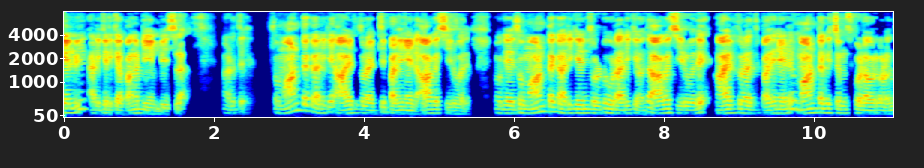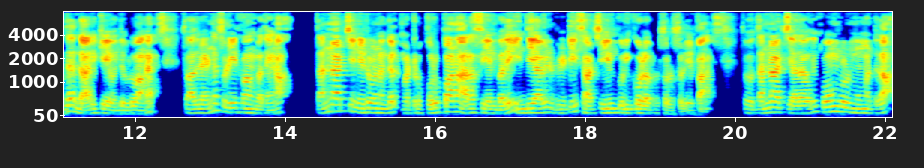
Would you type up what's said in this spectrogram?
கேள்வி அடிக்கடி கேட்பாங்க டிஎன்பிஎஸ்ல அடுத்து ஸோ மாண்டக் அறிக்கை ஆயிரத்தி தொள்ளாயிரத்தி பதினேழு ஆகஸ்ட் இருபது. ஓகே ஸோ மாண்டக் அறிக்கைன்னு சொல்லிட்டு ஒரு அறிக்கை வந்து ஆகஸ்ட் இருபது ஆயிரத்தி தொள்ளாயிரத்தி பதினேழு. மாண்டக் செம்ஸ்கோட் அவர்கள் வந்து அந்த அறிக்கையை வந்து விடுவாங்க. ஸோ அதுல என்ன சொல்லியிருப்பாங்க பார்த்தீங்கன்னா தன்னாட்சி நிறுவனங்கள் மற்றும் பொறுப்பான அரசு என்பதை இந்தியாவில் பிரிட்டிஷ் ஆட்சியின் குறிக்கோள் அப்படின்னு சொல்லி சொல்லியிருப்பாங்க. ஸோ தன்னாட்சி அதாவது ஹோம் ரூல் மூமெண்ட் தான்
